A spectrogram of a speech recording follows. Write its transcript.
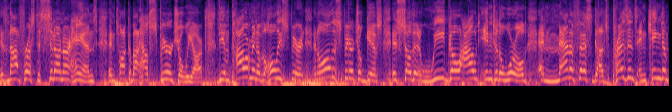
is not for us to sit on our hands and talk about how spiritual we are. The empowerment of the Holy Spirit and all the spiritual gifts is so that we go out into the world and manifest God's presence and kingdom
